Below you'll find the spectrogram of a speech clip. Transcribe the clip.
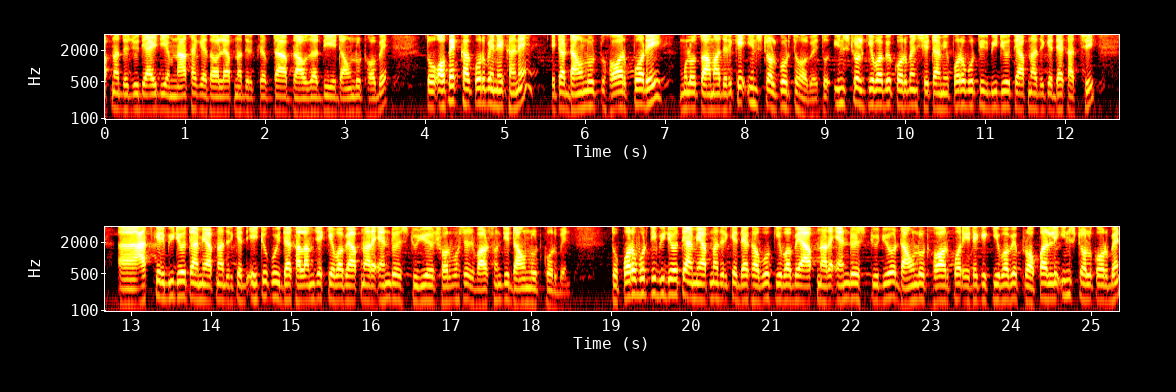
আপনাদের যদি আইডিএম না থাকে তাহলে আপনাদের ব্রাউজার দিয়ে ডাউনলোড হবে। তো অপেক্ষা করবেন এখানে। এটা ডাউনলোড হওয়ার পরেই মূলত আমাদেরকে ইনস্টল করতে হবে। তো ইনস্টল কীভাবে করবেন সেটা আমি পরবর্তী ভিডিওতে আপনাদেরকে দেখাচ্ছি। আজকের ভিডিওতে আমি আপনাদেরকে এইটুকুই দেখালাম যে কীভাবে আপনারা অ্যান্ড্রয়েড স্টুডিওর সর্বশেষ ভার্সনটি ডাউনলোড করবেন। তো পরবর্তী ভিডিওতে আমি আপনাদেরকে দেখাবো কীভাবে আপনারা অ্যান্ড্রয়েড স্টুডিও ডাউনলোড হওয়ার পর এটাকে কীভাবে প্রপারলি ইনস্টল করবেন,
